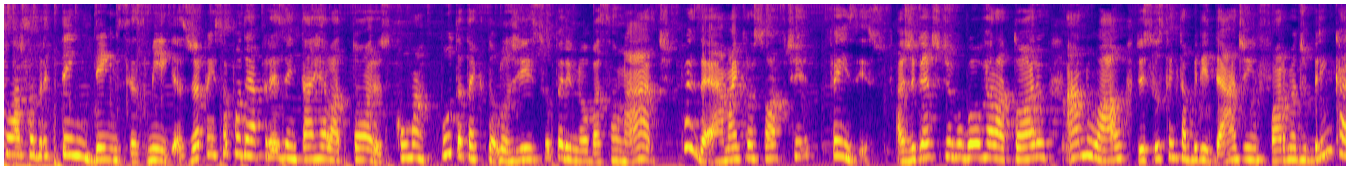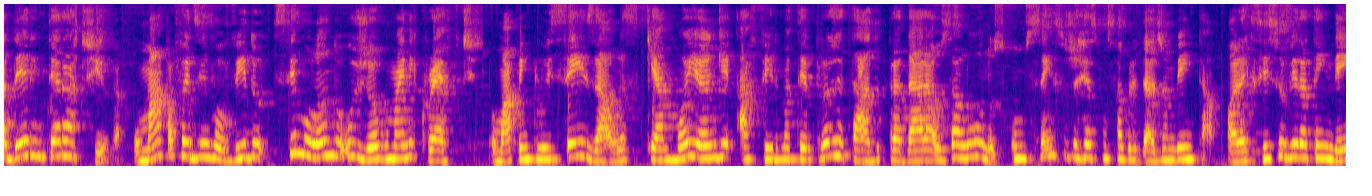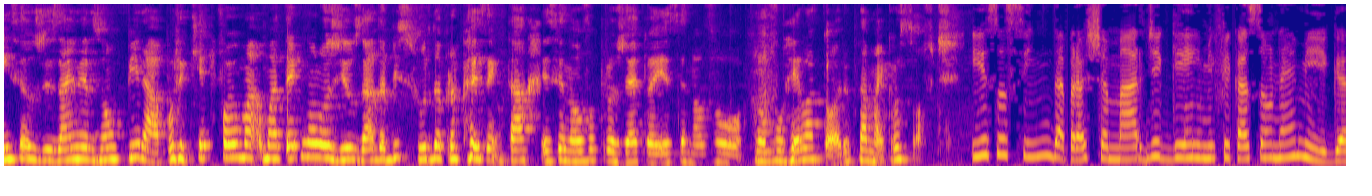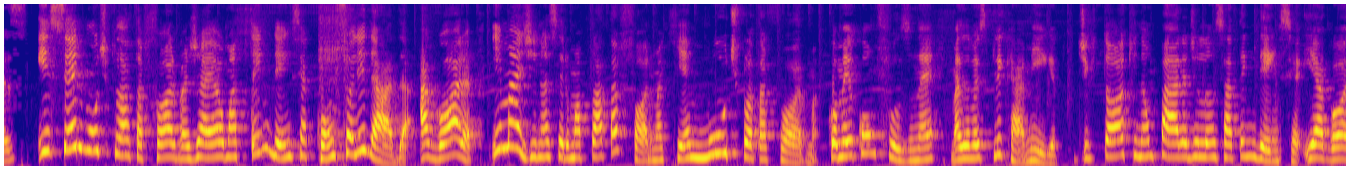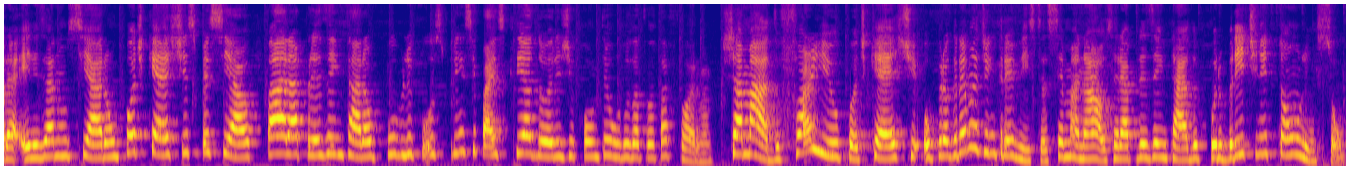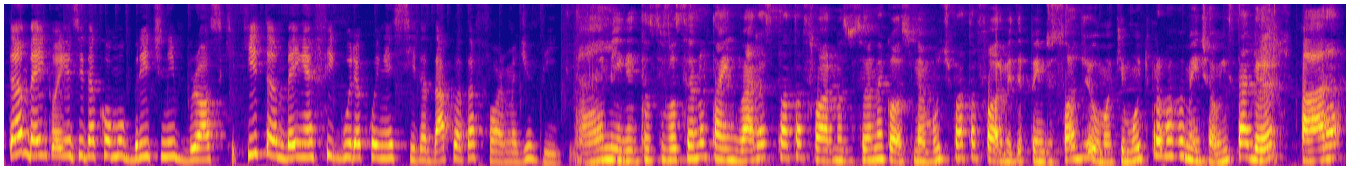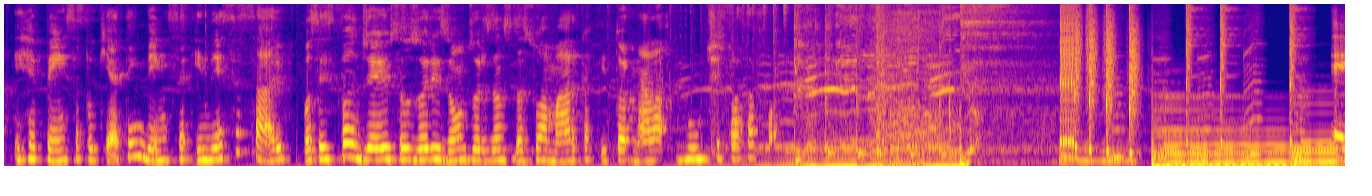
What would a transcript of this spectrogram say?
Falar sobre tendências, migas. Já pensou poder apresentar relatórios com uma puta tecnologia e super inovação na arte? Pois é, a Microsoft fez isso. A gigante divulgou o relatório anual de sustentabilidade em forma de brincadeira interativa. O mapa foi desenvolvido simulando o jogo Minecraft. O mapa inclui seis aulas que a Mojang afirma ter projetado para dar aos alunos um senso de responsabilidade ambiental. Olha que se isso vira tendência, os designers vão pirar, porque foi uma, uma tecnologia usada absurda para apresentar esse novo projeto aí, esse novo, novo relatório da Microsoft. Isso sim dá para chamar de gamificação, né, amigas? E ser multiplataforma já é uma tendência consolidada. Agora, imagina ser uma plataforma que é multiplataforma. Ficou meio confuso, né? Mas eu vou explicar, amiga. TikTok não para de lançar tendência e agora eles anunciaram um podcast especial para apresentar ao público os principais criadores de conteúdo da plataforma. Chamado For You Podcast, o programa de entrevista semanal será apresentado por Britney Tomlinson, também conhecida como Britney Broski, que também é figura conhecida da plataforma de vídeo. Ah, amiga, então se você não tá em várias plataformas, o seu negócio não é multiplataforma e depende só de uma, que muito provavelmente é o Instagram, para e repensa, porque é tendência e necessário você expandir os seus horizontes, os horizontes da sua marca e torná-la multiplataforma.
